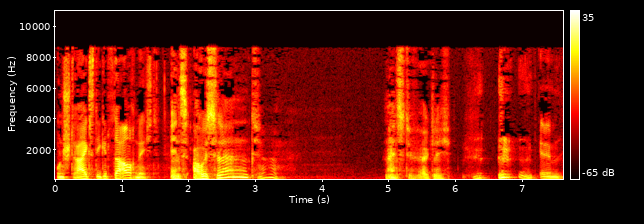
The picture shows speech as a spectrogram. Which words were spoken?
Und Streiks, die gibt's da auch nicht. Ins Ausland? Meinst du wirklich? Ähm,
